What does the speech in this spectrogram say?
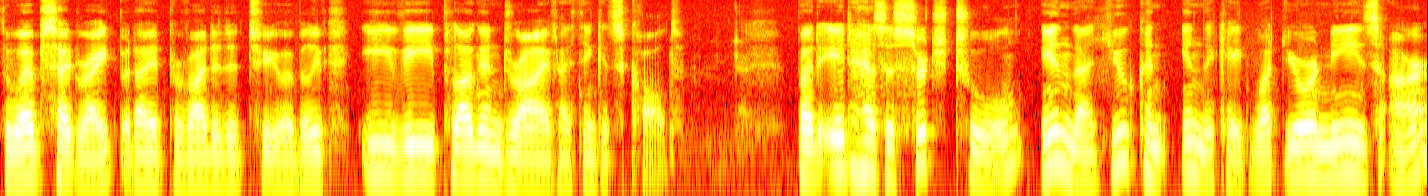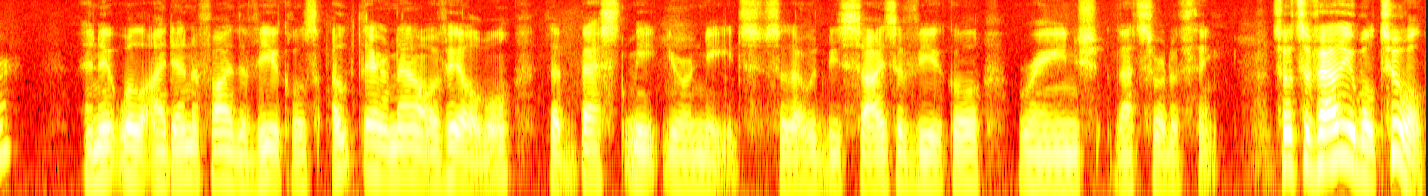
the website right, but I had provided it to you, I believe EV Plug and Drive, I think it's called. But it has a search tool in that you can indicate what your needs are and it will identify the vehicles out there now available that best meet your needs. So that would be size of vehicle, range, that sort of thing. So it's a valuable tool,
